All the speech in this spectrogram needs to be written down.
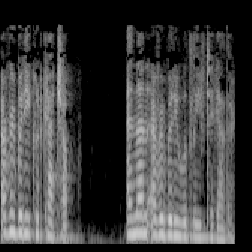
everybody could catch up. And then everybody would leave together.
